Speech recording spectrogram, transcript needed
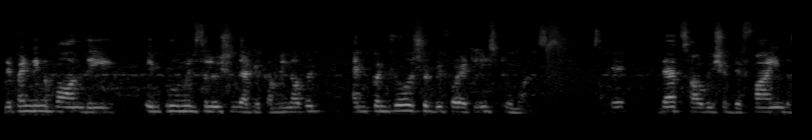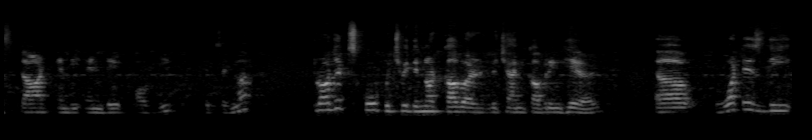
depending upon the improvement solution that you're coming up with. And control should be for at least two months. Okay that's how we should define the start and the end date of the Six Sigma project scope, which we did not cover, which I'm covering here, uh, what is the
